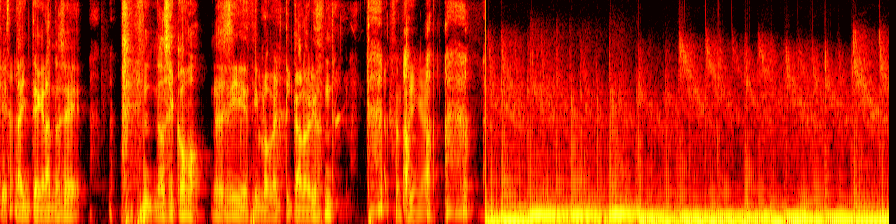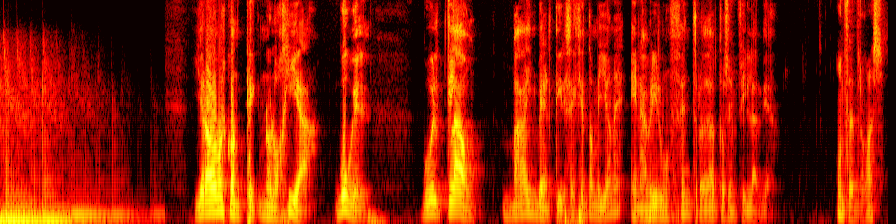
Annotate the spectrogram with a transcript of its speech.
que está integrándose. No sé cómo, no sé si decirlo vertical o horizontal. Venga. Y ahora vamos con tecnología. Google. Google Cloud va a invertir 600 millones en abrir un centro de datos en Finlandia. Un centro más.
